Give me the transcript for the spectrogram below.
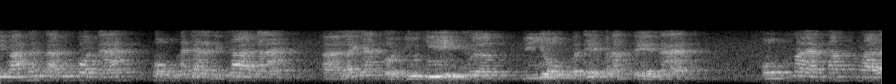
ีครับนักศึกษาทุกคนนะ ผมอาจารย์อดิชาตินะรายงานสดอยู่ที่เมืองลียงประเทศฝรั่งเศสนะ ผมมาทำภาร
